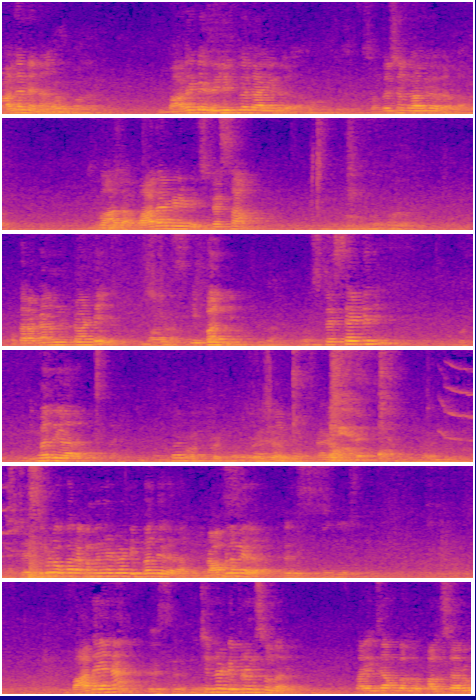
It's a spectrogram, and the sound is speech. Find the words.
బాధనేనా? బాధ బాధ. బాధకే రిలీఫ్గా తాగింది కదా. సంతోషం కాదు కదా అలా. బాధ బాధ అంటే ఏంటి? బాధ ఒక రకమైనటువంటి ఇబ్బంది. స్ట్రెస్ ఏంటిది? ఇబ్బంది కాదా. స్ట్రెస్ కూడా ఒక రకమైనటువంటి ఇబ్బందే కదా ప్రాబ్లమే కదా. బాధ అయినా. చిన్న డిఫరెన్స్ ఉన్నది. ఫర్ ఎగ్జాంపుల్ పల్సరు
